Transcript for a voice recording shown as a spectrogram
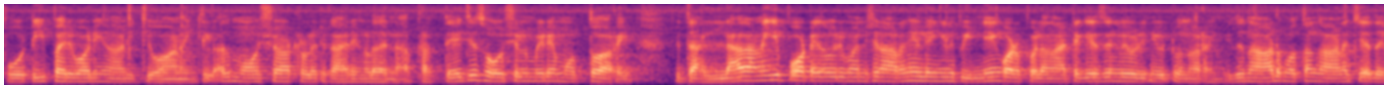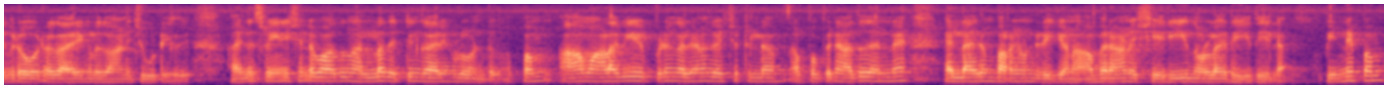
പോയിട്ട് ഈ പരിപാടി കാണിക്കുവാണെങ്കിൽ അത് മോശമായിട്ടുള്ളൊരു കാര്യങ്ങൾ തന്നെ. പ്രത്യേകിച്ച് സോഷ്യൽ മീഡിയ മൊത്തം അറിയും. ഇതല്ലാതാണെങ്കിൽ പോട്ടെ ഒരു മനുഷ്യൻ അറിഞ്ഞില്ലെങ്കിൽ പിന്നെയും കുഴപ്പമില്ല. നാട്ടു കേസെങ്കിലും ഒഴിഞ്ഞു കിട്ടുമെന്ന് പറയും. ഇത് നാട് മൊത്തം കാണിച്ചത് ഇവർ ഓരോ കാര്യങ്ങൾ കാണിച്ചു കൂട്ടിയത്. അതിന് ശ്രീനിഷിന്റെ ഭാഗത്ത് നല്ല തെറ്റും കാര്യങ്ങളും ഉണ്ട്. അപ്പം ആ മാളവിയെ എപ്പോഴും കല്യാണം കഴിച്ചിട്ടില്ല. അപ്പോൾ പിന്നെ അത് തന്നെ എല്ലാവരും പറഞ്ഞുകൊണ്ടിരിക്കുകയാണ്. അവരാണ് ശരി എന്നുള്ള രീതിയിൽ പിന്നെ ഇപ്പം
